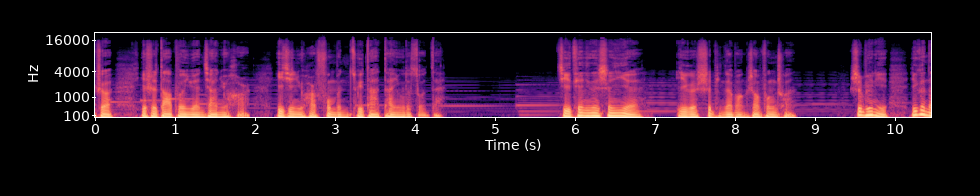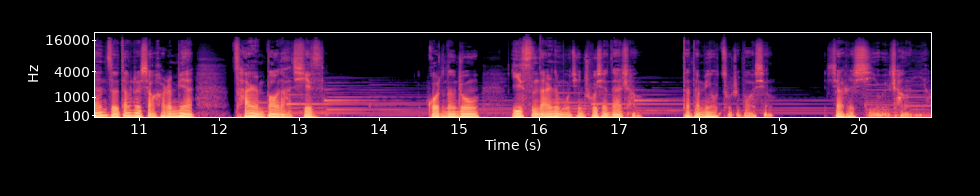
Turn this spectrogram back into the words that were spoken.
这也是大部分远嫁女孩以及女孩父母最大担忧的所在。几天前的深夜，一个视频在网上疯传，视频里一个男子当着小孩的面残忍暴打妻子，过程当中，疑似男人的母亲出现在场，但他没有阻止报警，像是习以为常一样。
